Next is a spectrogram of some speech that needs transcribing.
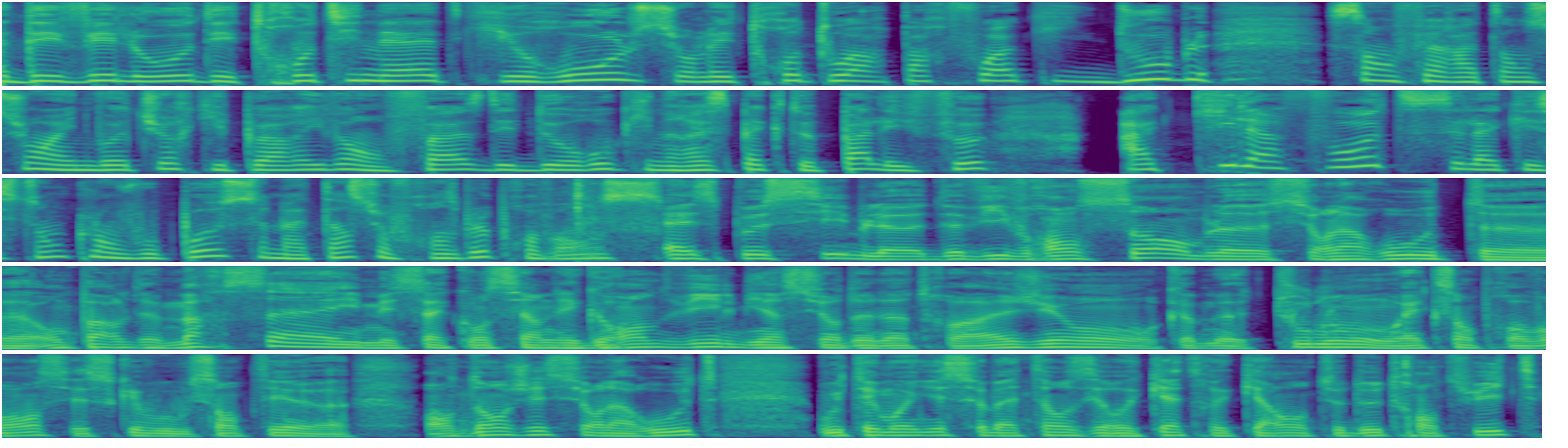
des vélos, des trottinettes qui roulent sur les trottoirs parfois, qui doublent sans faire attention à une voiture qui peut arriver en face, des deux roues qui ne respectent pas les feux. À qui la faute? C'est la question que l'on vous pose ce matin sur France Bleu Provence. Est-ce possible de vivre ensemble sur la route? Euh, On parle de Marseille, mais ça concerne les grandes villes, bien sûr, de notre région, comme Toulon ou Aix-en-Provence. Est-ce que vous vous sentez euh, en danger sur la route Vous témoignez ce matin au 04 42 38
